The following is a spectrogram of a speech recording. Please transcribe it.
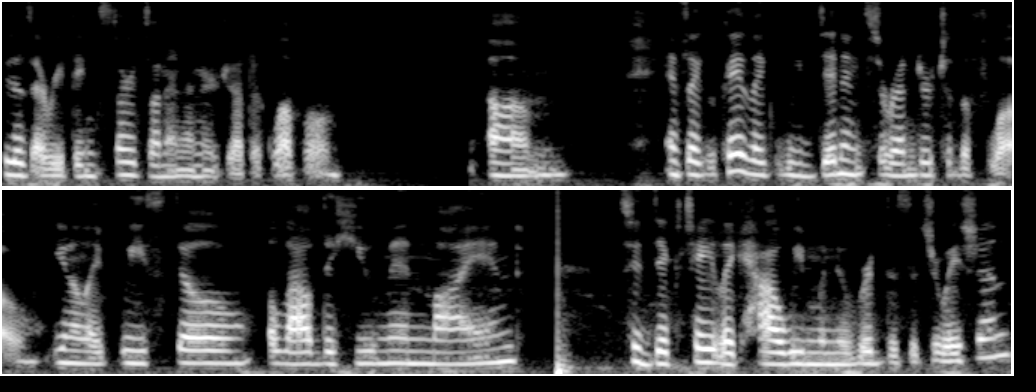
because everything starts on an energetic level. Um, it's like, okay, like we didn't surrender to the flow, you know, like we still allowed the human mind to dictate like how we maneuvered the situation.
